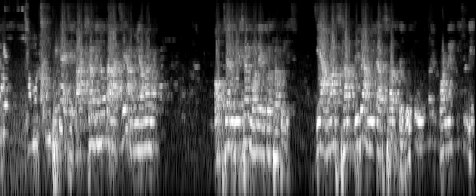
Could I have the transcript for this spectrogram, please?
আপনাকে সমর্থন ঠিক আছে? বাক স্বাধীনতা আছে, আমি আমার অবজারভেশন মনের কথা বলেছি। যে আমার সাথ দেবে, আমি তার সাথ দেবো। তো উন্নয়ন কিছু নেই।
